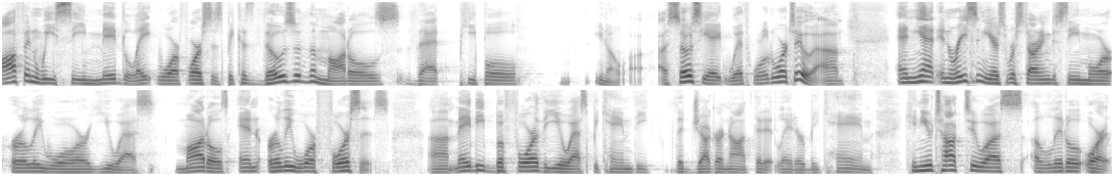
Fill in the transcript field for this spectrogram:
often we see mid late war forces because those are the models that people, you know, associate with World War II. Um, and yet, in recent years, we're starting to see more early war U.S. models and early war forces. Uh, maybe before the U.S. became the the juggernaut that it later became. Can you talk to us a little, or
